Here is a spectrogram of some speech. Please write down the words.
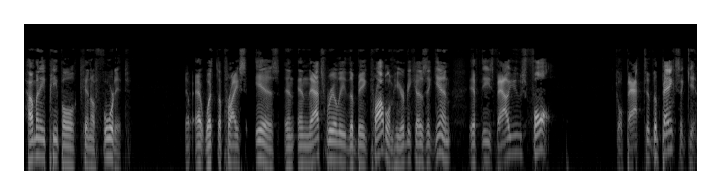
how many people can afford it Yep. at what the price is, and and that's really the big problem here because again, if these values fall, go back to the banks again.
